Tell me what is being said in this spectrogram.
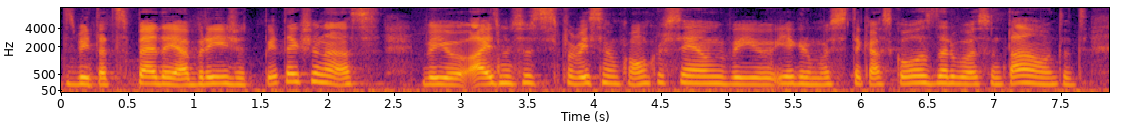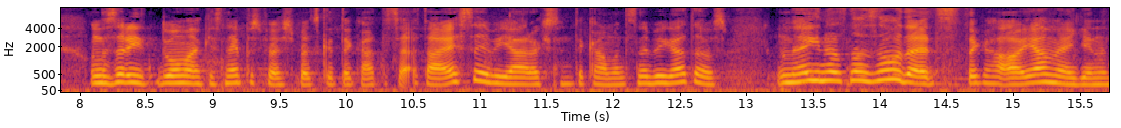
tas bija tāds pēdējā brīža pieteikšanās. Biju aizmirsusi par visiem konkursiem, biju iegrimusi kā, skolas darbos un tā. Un, tad, un es arī domāju, ka es nepaspēju, pēc ka kā, tas, tā esē bija jāraksta, un kā, man tas nebija gatavs. Mēģināt nav zaudēts, tā kā jāmēģina.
